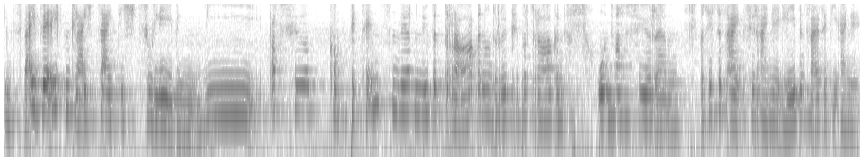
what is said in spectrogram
in zwei Welten gleichzeitig zu leben. Wie, was für Kompetenzen werden übertragen und rückübertragen und was, für, ähm, was ist das für eine Lebensweise, die eine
